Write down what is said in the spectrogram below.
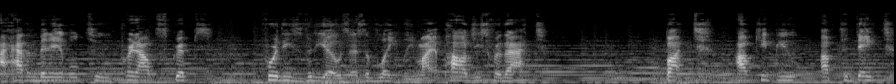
I haven't been able to print out scripts for these videos as of lately. My apologies for that. But I'll keep you up to date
